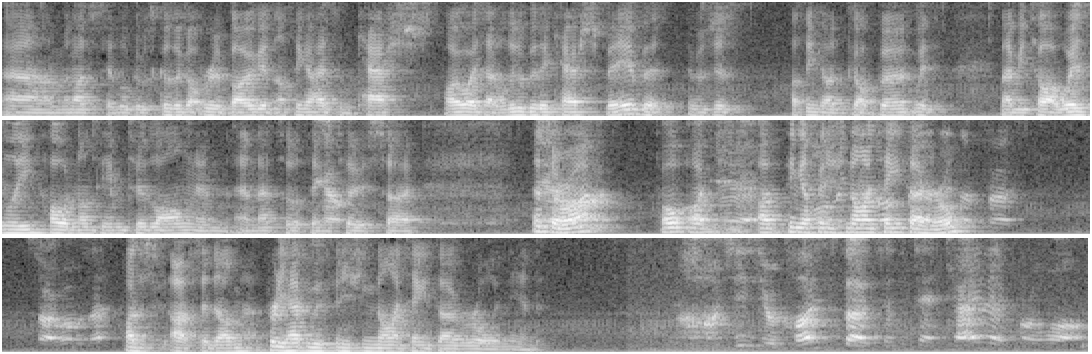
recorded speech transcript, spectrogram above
um, and I just said, look, it was because I got rid of Bogut, and I think I had some cash. I always had a little bit of cash spare, but it was just I think I got burnt with maybe Ty Wesley holding on to him too long and, and that sort of thing too. So that's Yeah, all right. Oh, I, Yeah. I think I finished nineteenth overall. first- Sorry, what was that? I just I said I'm pretty happy with finishing nineteenth overall in the end. Oh, jeez, you were close though to the 10k there for a while.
